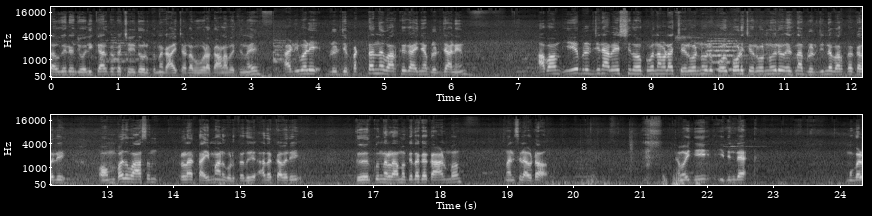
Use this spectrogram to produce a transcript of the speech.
സൗകര്യം ജോലിക്കാർക്കൊക്കെ ചെയ്തു കൊടുക്കുന്ന കാഴ്ച നമുക്കിവിടെ കാണാൻ പറ്റുന്നത്. അടിപൊളി ബ്രിഡ്ജ്. പെട്ടെന്ന് വർക്ക് കഴിഞ്ഞ ബ്രിഡ്ജാണ്. അപ്പം ഈ ബ്രിഡ്ജിനെ അപേക്ഷിച്ച് നോക്കുമ്പോൾ നമ്മുടെ ചെറുവണ്ണൂർ കോഴിക്കോട് ചെറുവണ്ണൂർ വരുന്ന ബ്രിഡ്ജിന്റെ വർക്കൊക്കെ അവർ ഒമ്പത് മാസം ഉള്ള ടൈമാണ് കൊടുത്തത്. അതൊക്കെ അവർ തീർക്കുന്നുള്ള നമുക്കിതൊക്കെ കാണുമ്പം മനസ്സിലാവും കേട്ടോ നമ്മൾ ഇനി ഇതിന്റെ മുകൾ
